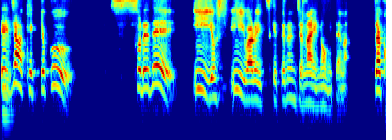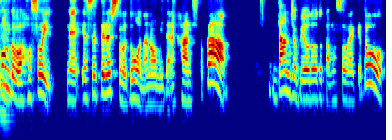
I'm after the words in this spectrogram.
えじゃあ結局それでいいよしいい悪いつけてるんじゃないの？みたいな。じゃあ今度は細い、ね、痩せてる人はどうなの？みたいな感じとか男女平等とかもそうやけど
